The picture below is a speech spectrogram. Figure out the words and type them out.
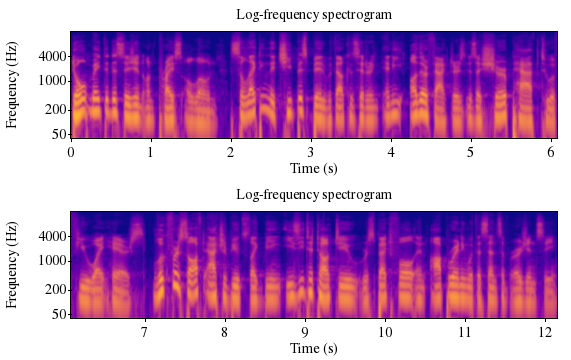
don't make the decision on price alone. Selecting the cheapest bid without considering any other factors is a sure path to a few white hairs. Look for soft attributes like being easy to talk to, respectful, and operating with a sense of urgency.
